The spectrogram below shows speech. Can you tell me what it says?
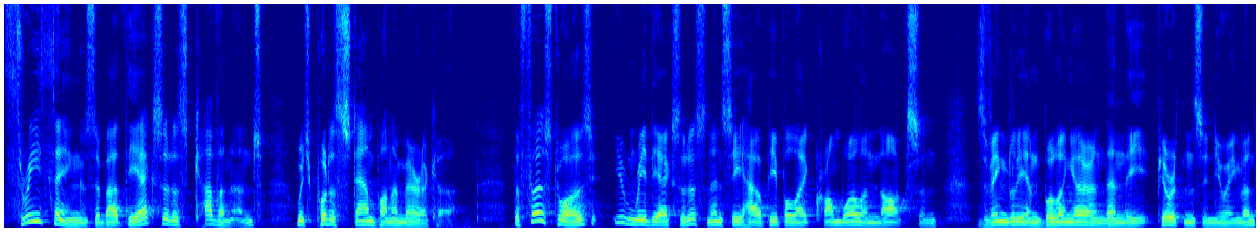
three things about the Exodus covenant which put a stamp on America. The first was you can read the Exodus and then see how people like Cromwell and Knox and Zwingli and Bullinger and then the Puritans in New England,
